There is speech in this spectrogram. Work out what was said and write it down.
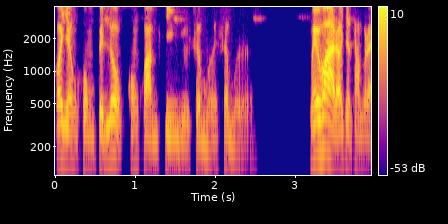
ก็ยังคงเป็นโลกของความจริงอยู่เสมอเสมอไม่ว่าเราจะทำอะไร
